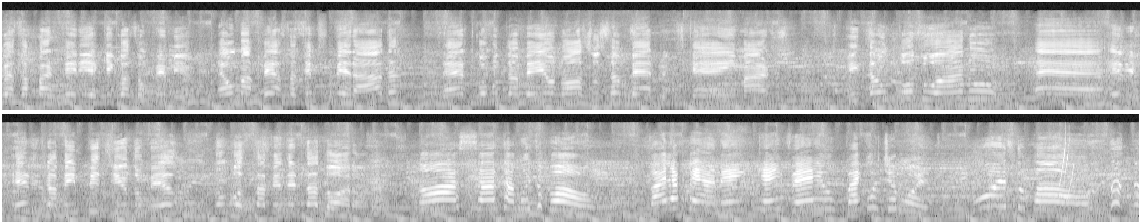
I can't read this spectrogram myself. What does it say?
com essa parceria aqui com a São Firmino. É uma festa sempre esperada, certo? Como também o nosso St. Patrick's, que é em março. Então todo ano é, eles, eles já vêm pedindo mesmo e como você está vendo, eles adoram, né? Nossa, tá muito bom! Vale a pena, hein? Quem veio vai curtir muito. Muito bom!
